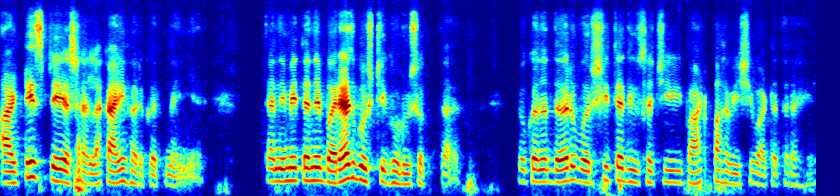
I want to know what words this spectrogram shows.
आर्टिस्ट डे असायला काही हरकत नाही आहे त्या निमित्ताने बऱ्याच गोष्टी घडू शकतात. लोकांना दरवर्षी त्या दिवसाची वाट पाहावीशी वाटत राहील.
